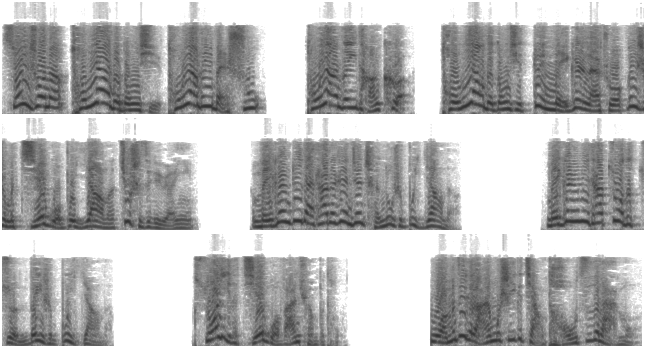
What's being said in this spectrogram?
所以说呢，同样的东西，同样的一本书，同样的一堂课，同样的东西，对每个人来说，为什么结果不一样呢？就是这个原因，每个人对待他的认真程度是不一样的。每个人为他做的准备是不一样的，所以的结果完全不同。我们这个栏目是一个讲投资的栏目，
